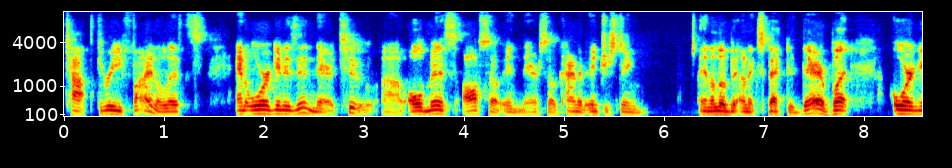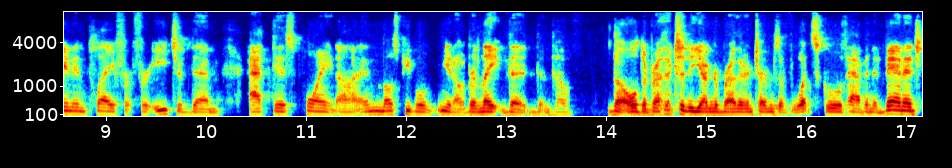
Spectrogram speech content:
top three finalists, and Oregon is in there too. Uh, Ole Miss also in there, so kind of interesting and a little bit unexpected there. But Oregon in play for, for each of them at this point. Uh, and most people, you know, relate the, the, the the older brother to the younger brother in terms of what schools have an advantage.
